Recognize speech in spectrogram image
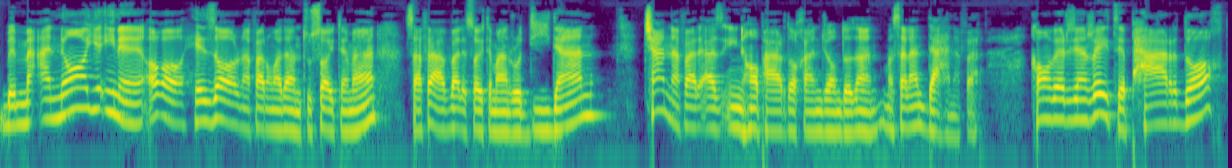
به معنای اینه آقا هزار نفر اومدن تو سایت من صفحه اول سایت من رو دیدن چند نفر از اینها پرداخت انجام دادن؟ مثلا ده نفر. conversion rate پرداخت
